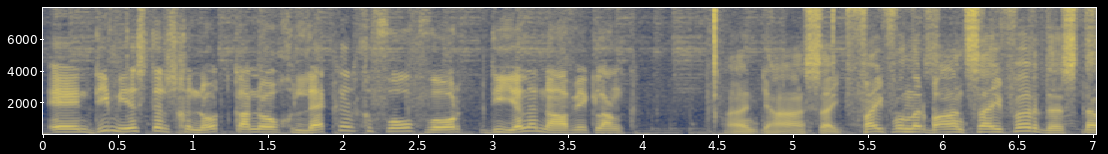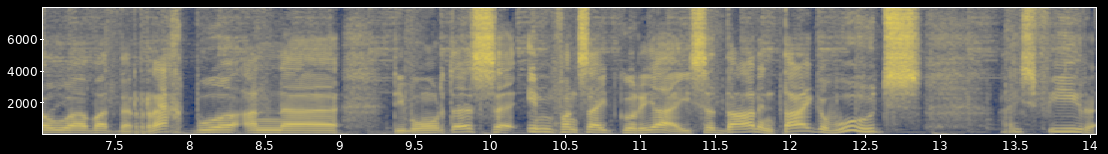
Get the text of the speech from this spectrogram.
En die meestersgenot kan nog lekker gevolg word die hele naweek lank. En ja, sy het 500 baan syfer. Dis nou uh, wat reg bo aan uh, die woord is. Uh, Im van Suid-Korea, hy sit daar en Tiger Woods, hy's 4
